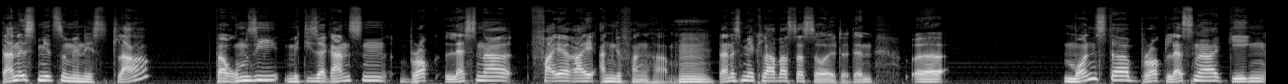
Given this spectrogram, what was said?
dann ist mir zumindest klar, warum sie mit dieser ganzen Brock Lesnar-Feierei angefangen haben. Hm. Dann ist mir klar, was das sollte. Denn äh, Monster Brock Lesnar gegen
